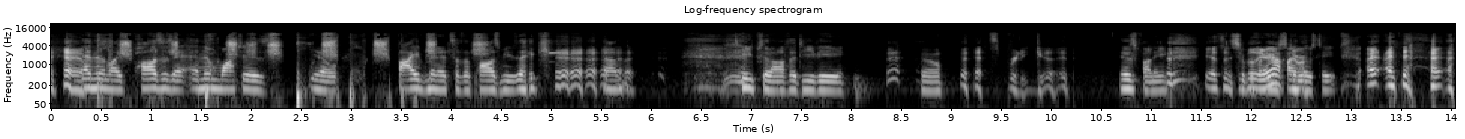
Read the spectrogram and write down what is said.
and then like pauses it, and then watches you know five minutes of the pause music, um, tapes it off the TV. So That's pretty good. it was funny. Yeah, it's a Super familiar I gotta find story. I, I, th- I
